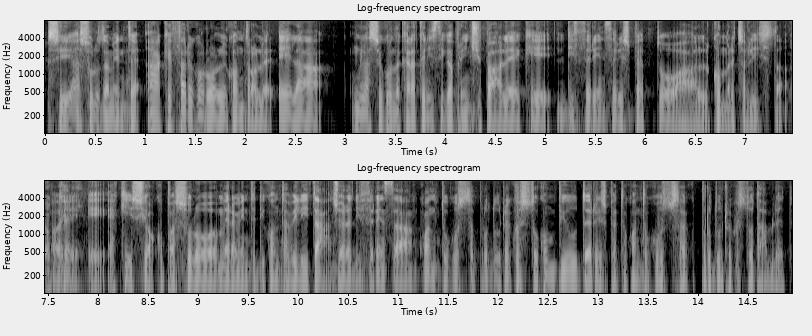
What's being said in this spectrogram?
Sì, assolutamente. Ha a che fare con il ruolo del controller. E la la seconda caratteristica principale che differenzia rispetto al commercialista Ok. e, e a chi si occupa solo meramente di contabilità, cioè la differenza quanto costa produrre questo computer rispetto a quanto costa produrre questo tablet.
